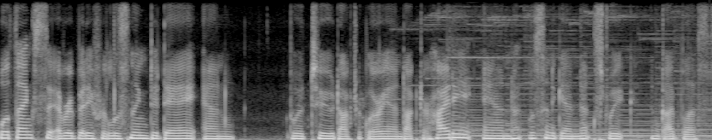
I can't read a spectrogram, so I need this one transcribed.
Well, thanks to everybody for listening today, and to Dr. Gloria and Dr. Heidi, and listen again next week, and God bless.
